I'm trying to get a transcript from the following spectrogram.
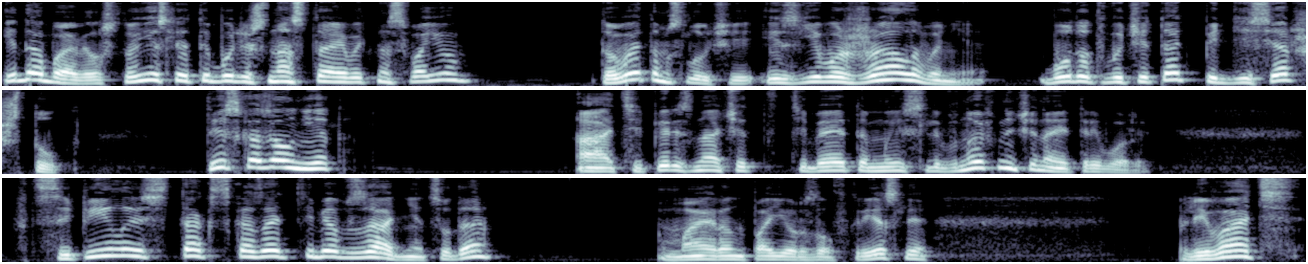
и добавил, что если ты будешь настаивать на своем, то в этом случае из его жалования будут вычитать 50 штук. Ты сказал нет. А теперь, значит, тебя эта мысль вновь начинает тревожить? Вцепилась, так сказать, тебе в задницу, да? Майрон поерзал в кресле. Плевать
